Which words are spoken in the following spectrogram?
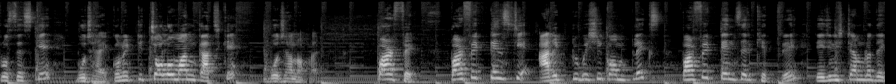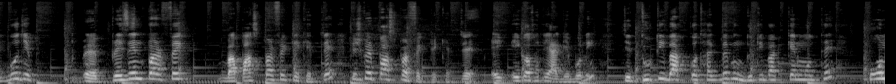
প্রসেসকে বোঝায়, কোনো একটি চলমান কাজকে বোঝানো হয়। পারফেক্ট পারফেক্ট টেন্সটি আরেকটু বেশি কমপ্লেক্স পারফেক্ট টেন্সের ক্ষেত্রে যে জিনিসটা আমরা দেখব যে প্রেজেন্ট পারফেক্ট বা পাস্ট পারফেক্টের ক্ষেত্রে, বিশেষ করে পাস্ট পারফেক্টের ক্ষেত্রে, এই এই কথাটি আগে বলি যে দুটি বাক্য থাকবে এবং দুটি বাক্যের মধ্যে কোন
